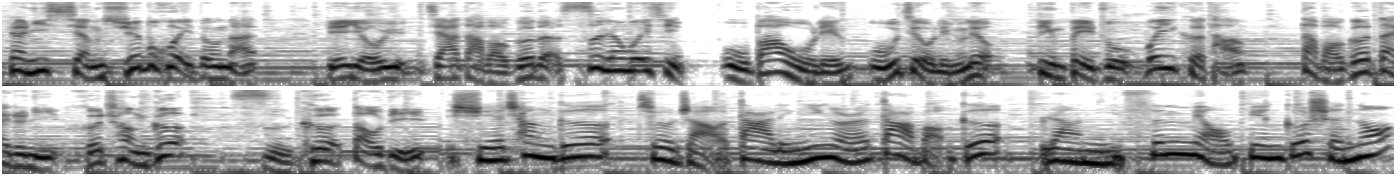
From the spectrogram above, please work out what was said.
让你想学不会都难。别犹豫，加大宝哥的私人微信五八五零五九零六，并备注微课堂，大宝哥带着你和唱歌死磕到底。学唱歌就找大龄婴儿大宝哥，让你分秒变歌神哦。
